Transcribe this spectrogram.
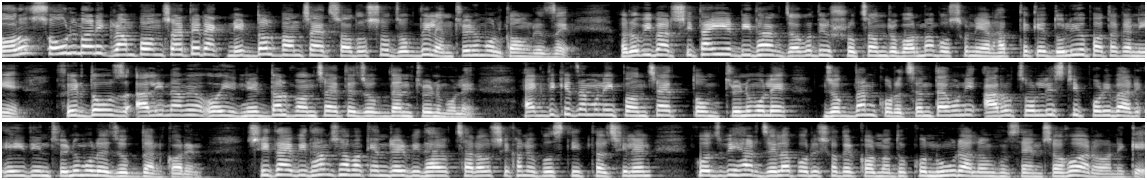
বরফ শৌলমারি গ্রাম পঞ্চায়েতের এক নির্দল পঞ্চায়েত সদস্য যোগ দিলেন তৃণমূল কংগ্রেসে। রবিবার সিতাইয়ের বিধায়ক জগদীশ চন্দ্র বর্মা বসুনিয়ার হাত থেকে দলীয় পতাকা নিয়ে ফিরদৌজ আলী নামে ওই নির্দল পঞ্চায়েতে যোগ দেন তৃণমূলে। একদিকে যেমন এই পঞ্চায়েত তৃণমূলে যোগদান করেছেন, তেমনি আরও চল্লিশটি পরিবার এই দিন তৃণমূলে যোগদান করেন। সিতাই বিধানসভা কেন্দ্রের বিধায়ক ছাড়াও সেখানে উপস্থিত ছিলেন কোচবিহার জেলা পরিষদের কর্মাধ্যক্ষ নূর আলম হোসেন সহ আরও অনেকে।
